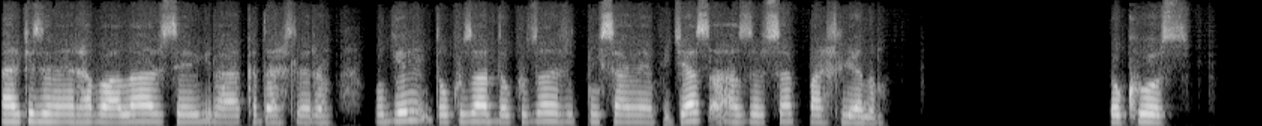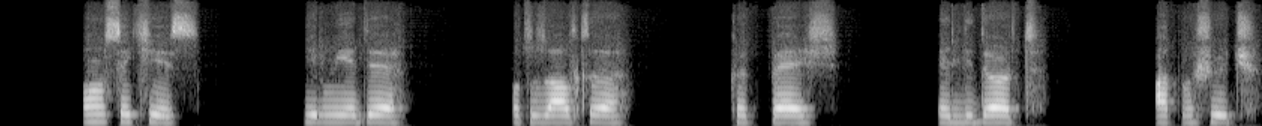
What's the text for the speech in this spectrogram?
Herkese merhabalar sevgili arkadaşlarım. Bugün 9'ar 9'a ritmik sayma yapacağız. Hazırsak başlayalım. 9 18 27 36 45 54 63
